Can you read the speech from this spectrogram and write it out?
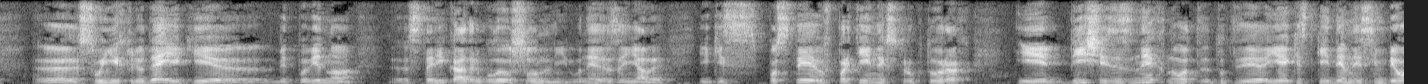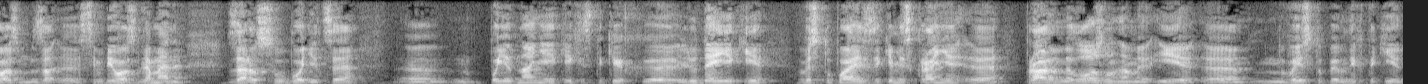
е, своїх людей, які е, відповідно старі кадри були усунені. Вони зайняли якісь пости в партійних структурах. І більшість з них, ну от тут є якийсь такий дивний симбіоз, симбіоз для мене зараз в свободі. Це поєднання якихось таких е, людей, які виступають з якимись крайні е, правими лозунгами, і е, виступи в них такі е,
